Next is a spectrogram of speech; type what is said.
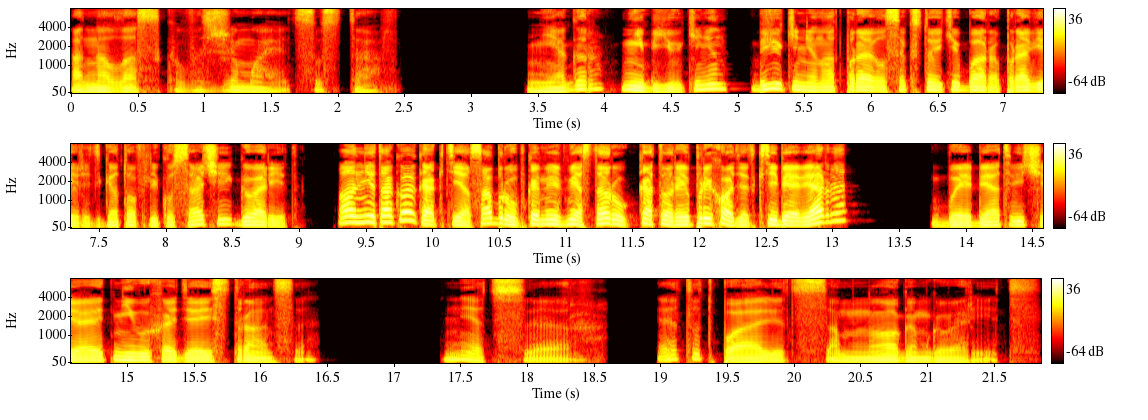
Она ласково сжимает сустав. Негр, не Бьюкинин. Бьюкинин отправился к стойке бара проверить, готов ли кусачий, говорит. «Он не такой, как те, с обрубками вместо рук, которые приходят к тебе, верно?» Бэби отвечает, не выходя из транса. «Нет, сэр, этот палец о многом говорит.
